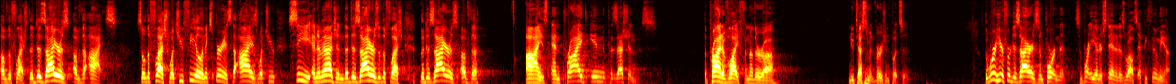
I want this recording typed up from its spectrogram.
of the flesh, the desires of the eyes. So, the flesh, what you feel and experience, the eyes, what you see and imagine, the desires of the flesh, the desires of the eyes, and pride in possessions. The pride of life, another uh, New Testament version puts it. The word here for desire is important. It's important you understand it as well. It's epithumia.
